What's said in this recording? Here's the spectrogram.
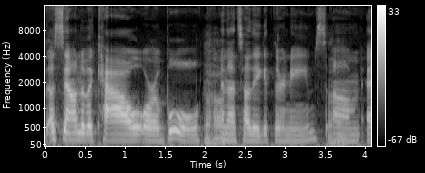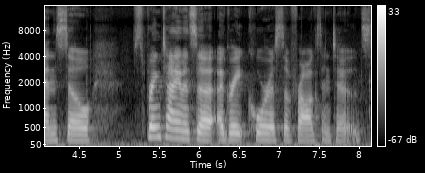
a sound of a cow or a bull, and that's how they get their names. Um, and so, springtime, it's a, a great chorus of frogs and toads.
